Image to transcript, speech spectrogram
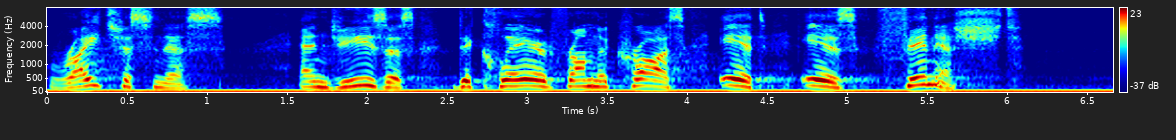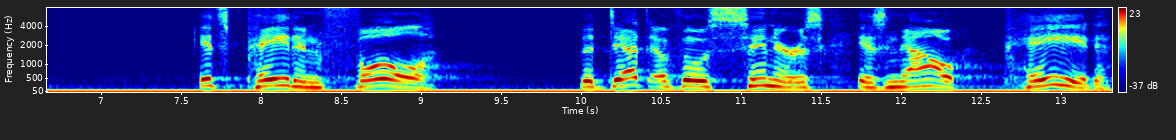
righteousness. And Jesus declared from the cross, It is finished. It's paid in full. The debt of those sinners is now paid.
